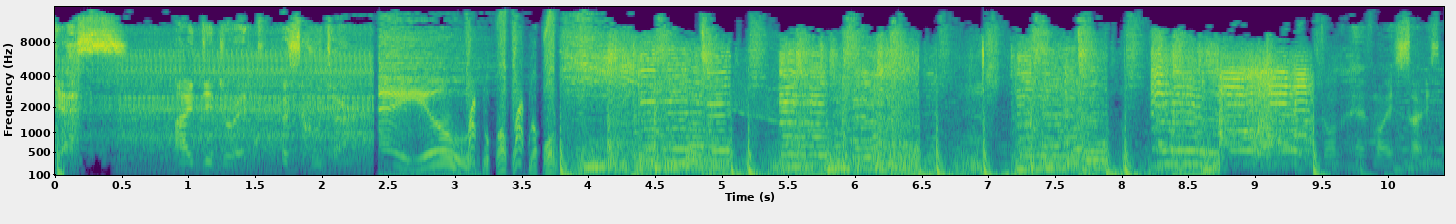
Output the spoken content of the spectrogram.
Yes, I did rent a scooter. Hey, you! My size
